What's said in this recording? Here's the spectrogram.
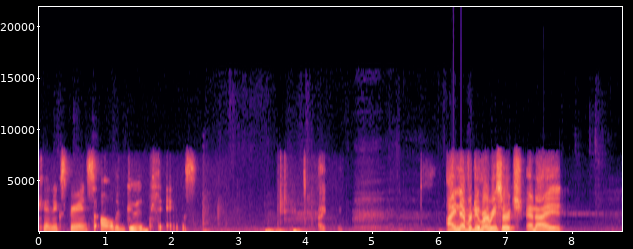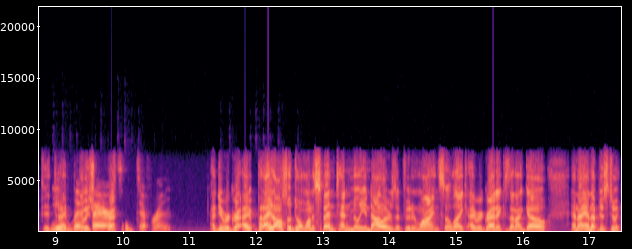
can experience all the good things. I never do my research, and I. It, You I live always there; regret- it's a little different. I do regret, I, but I also don't want to spend ten million dollars at food and wine. So like, I regret it because then I go and I end up just doing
